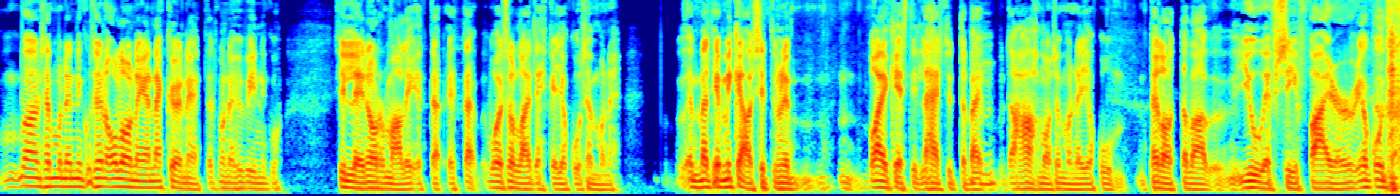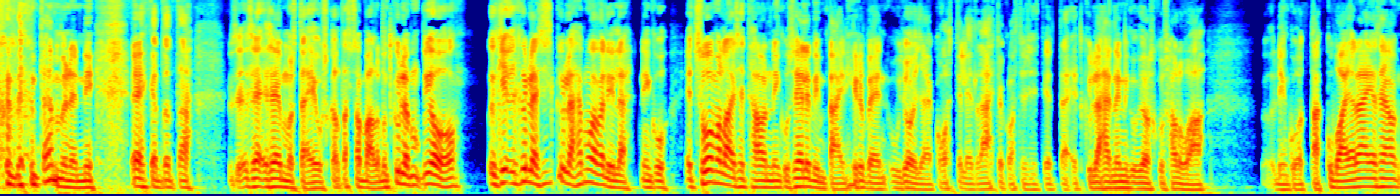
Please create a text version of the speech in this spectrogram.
mä oon semmoinen niinku sen oloinen ja näköinen, että semmoinen hyvin niinku, silleen normaali, että, että voisi olla, että ehkä joku semmoinen, en mä tiedä mikä olisi sitten vaikeasti lähestyttävä mm. hahmo, semmoinen joku pelottava UFC fighter, joku tämmöinen, niin ehkä tota, se, se, semmoista ei uskalta samalla. Mutta kyllä, joo, Kyllä, siis kyllähän mua välillä, niin kuin, että suomalaisethan on niin kuin selvinpäin hirveän ujoja ja kohteleita lähtökohtaisesti, että, että kyllähän ne niin kuin joskus haluaa niin kuin ottaa kuvaa ja näin, ja se on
